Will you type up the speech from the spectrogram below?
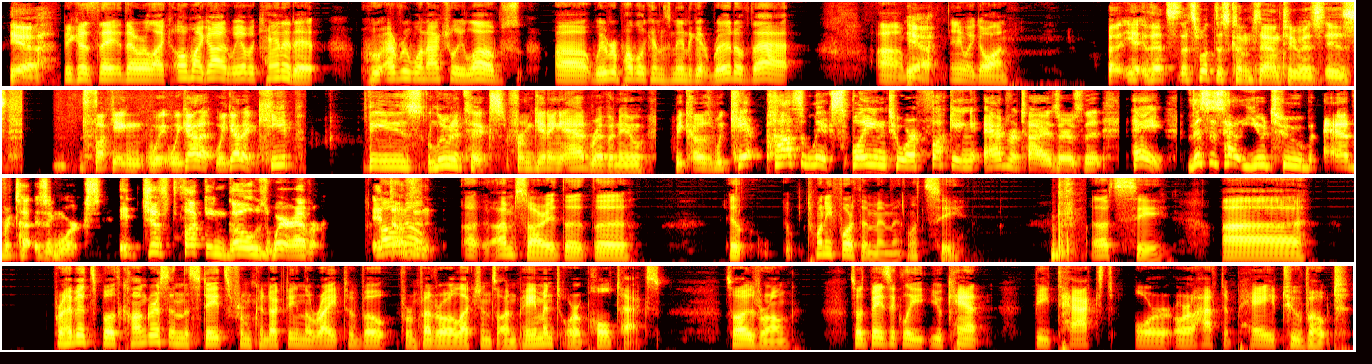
Yeah. Because they, they were like, oh my God, we have a candidate who everyone actually loves. Uh, we Republicans need to get rid of that. Um, Yeah. Anyway, go on. But yeah, that's that's what this comes down to is is fucking we, we gotta we gotta keep these lunatics from getting ad revenue because we can't possibly explain to our fucking advertisers that hey, this is how YouTube advertising works. It just fucking goes wherever. It Oh, doesn't Uh, I'm sorry. The the Twenty Fourth Amendment. Let's see. Let's see. Uh, prohibits both Congress and the states from conducting the right to vote from federal elections on payment or a poll tax. So I was wrong. So it's basically you can't be taxed or or have to pay to vote.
